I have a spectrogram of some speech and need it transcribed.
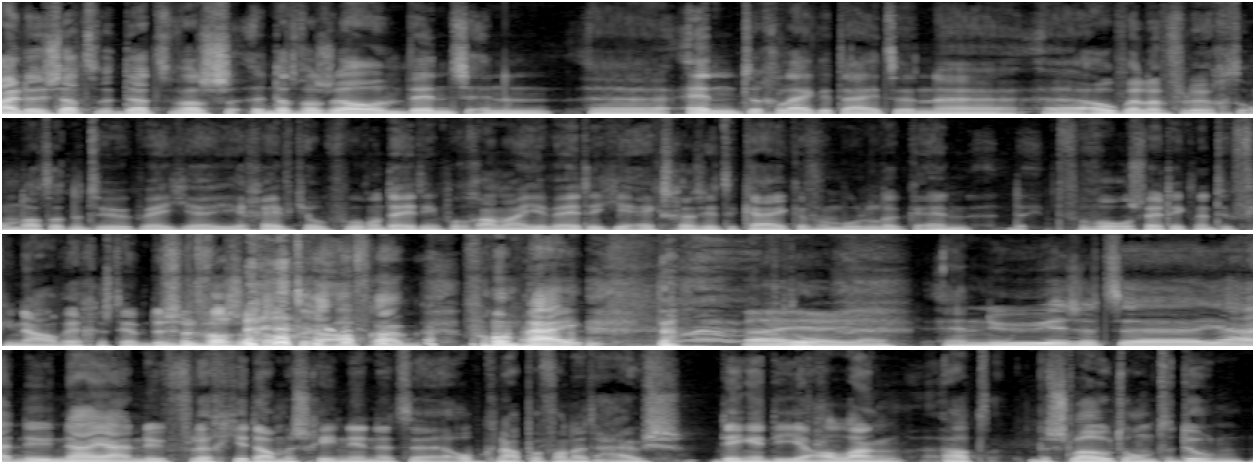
Maar dus dat, dat, was, dat was wel een wens en, een, eh, en tegelijkertijd een, eh, eh, ook wel een vlucht. Omdat het natuurlijk, weet je, je geeft je op voor een datingprogramma. Je weet dat je extra zit te kijken vermoedelijk. En vervolgens werd ik natuurlijk finaal weggestemd. Dus het was een grotere afgang voor mij. Ai, ai. En nu is het, ja, nu, nou ja, nu vlucht je dan misschien in het opknappen van het huis. Dingen die je al lang had besloten om te doen.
